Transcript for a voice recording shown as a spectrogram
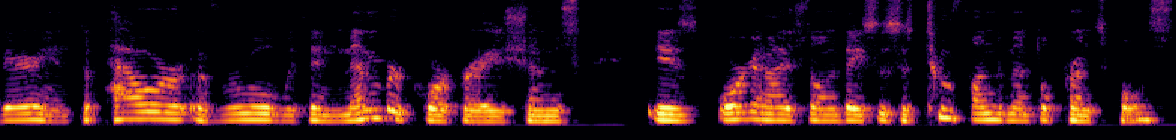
variant, the power of rule within member corporations is organized on the basis of two fundamental principles,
